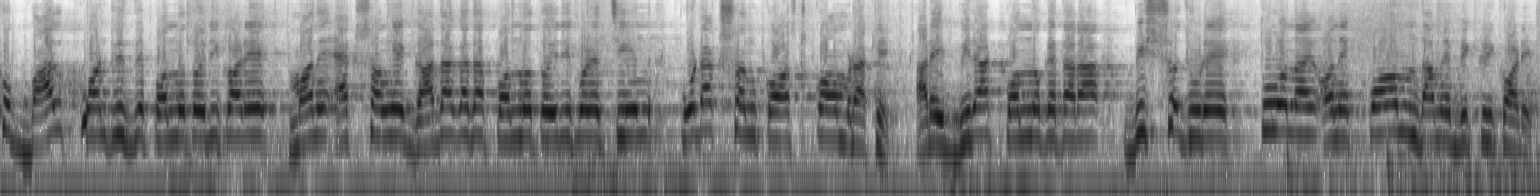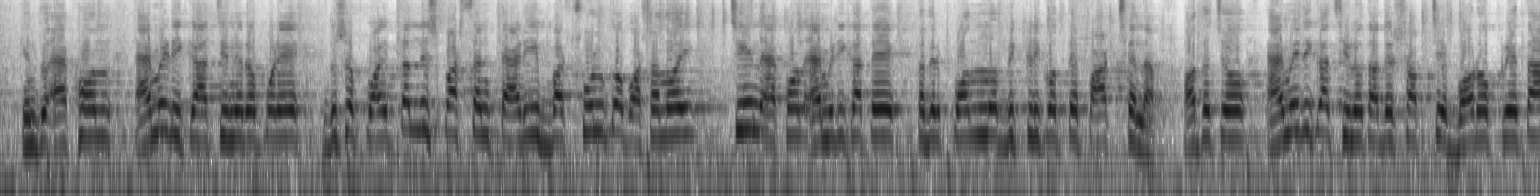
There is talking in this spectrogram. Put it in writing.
খুব বাল্ক কোয়ান্টিটিতে পণ্য তৈরি করে মানে একসঙ্গে গাদা গাদা পণ্য তৈরি করে চীন প্রোডাকশন কস্ট কম রাখে। আর এই বিরাট পণ্যকে তারা বিশ্ব জুড়ে তুলনায় অনেক কম দামে বিক্রি করে। কিন্তু এখন আমেরিকা চীনের ওপরে দুশো পঁয়তাল্লিশ পার্সেন্ট ট্যারিফ বা শুল্ক বসানোয় চীন এখন আমেরিকাতে তাদের পণ্য বিক্রি করতে পারছে না। অথচ আমেরিকা ছিল তাদের সবচেয়ে বড় ক্রেতা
